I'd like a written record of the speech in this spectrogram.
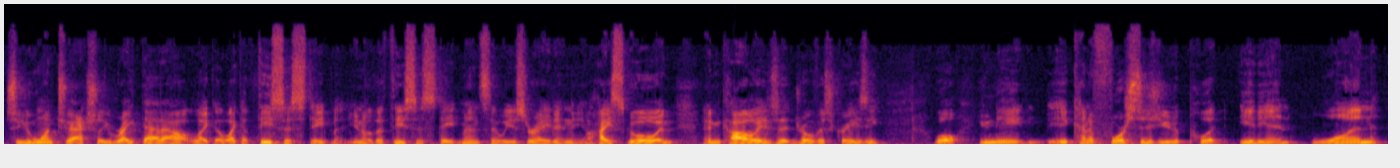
So you want to actually write that out like a, like a thesis statement. You know, the thesis statements that we used to write in you know, high school and, and college that drove us crazy. Well, you need, it kind of forces you to put it in one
